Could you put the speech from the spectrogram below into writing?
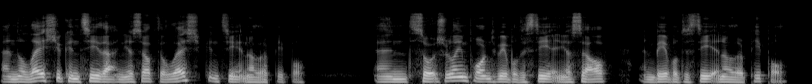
And the less you can see that in yourself, the less you can see it in other people. And so it's really important to be able to see it in yourself and be able to see it in other people.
